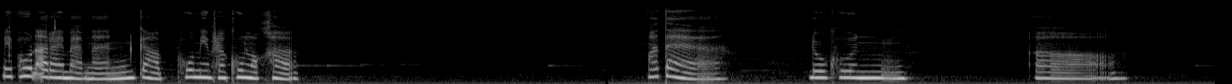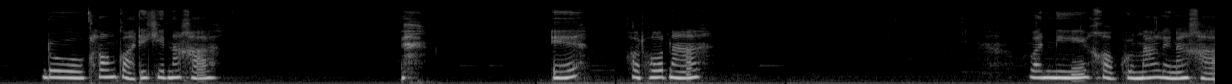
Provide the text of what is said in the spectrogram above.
ไม่พูดอะไรแบบนั้นกับผู้มีพระคุณหรอกค่ะ ว่าแต่ ดูคุณ เอ่อ ดูคล่องกว่าที่คิดนะคะ เอ๊ะ ข อโทษนะ วันนี้ขอบคุณมากเลยนะคะ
